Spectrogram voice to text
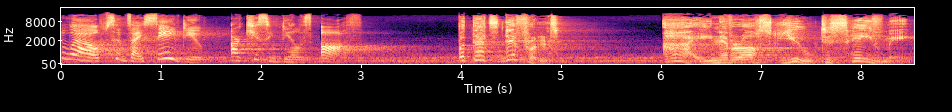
Well, since I saved you, our kissing deal is off. But that's different. I never asked you to save me.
